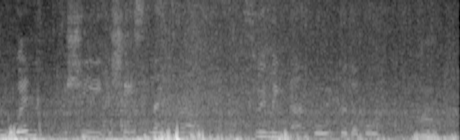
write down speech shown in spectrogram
then when she she is like uh, swimming, na, going to the boat. Mm.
